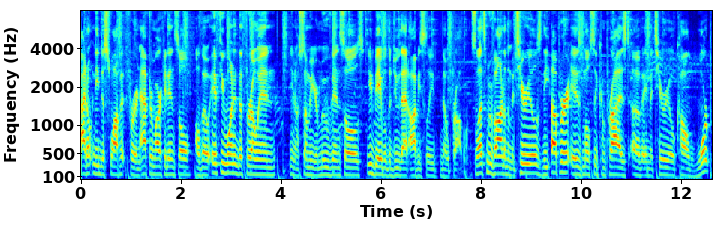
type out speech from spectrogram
I don't need to swap it for an aftermarket insole. Although if you wanted to throw in, you know, some of your move insoles, you'd be able to do that obviously, no problem. So let's move on to the materials. The upper is mostly comprised of a material called warp.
